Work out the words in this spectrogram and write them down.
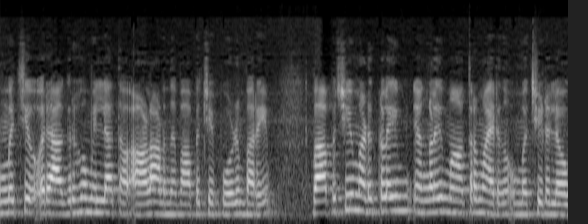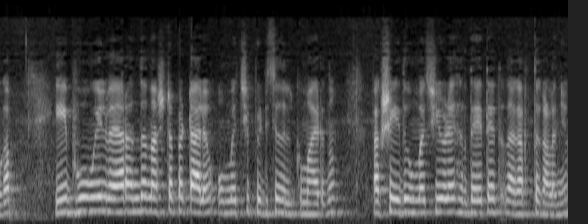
ഉമ്മച്ചി ഒരാഗ്രഹവുമില്ലാത്ത ആളാണെന്ന് വാപ്പച്ചി എപ്പോഴും പറയും. വാപ്പച്ചിയും അടുക്കളയും ഞങ്ങളെയും മാത്രമായിരുന്നു ഉമ്മച്ചിയുടെ ലോകം. ഈ ഭൂമിയിൽ വേറെ എന്ത് നഷ്ടപ്പെട്ടാലും ഉമ്മച്ചി പിടിച്ചു നിൽക്കുമായിരുന്നു. പക്ഷേ ഇത് ഉമ്മച്ചിയുടെ ഹൃദയത്തെ തകർത്ത് കളഞ്ഞു.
